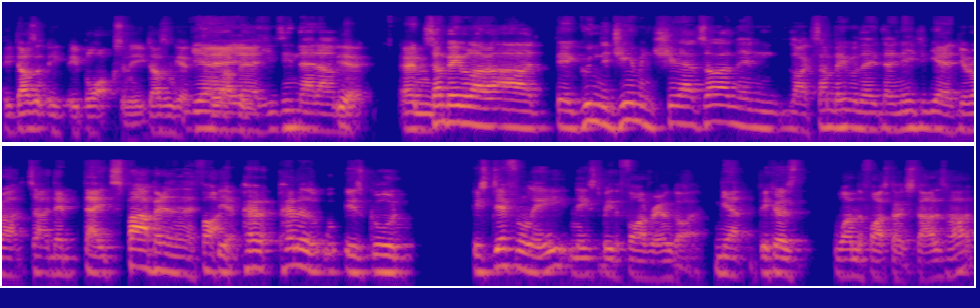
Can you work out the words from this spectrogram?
He doesn't, he, he blocks and he doesn't get Yeah, up yeah. in. He's in that um Yeah. And some people are uh they're good in the gym and shit outside, and then like some people they, they need to yeah, you're right. So they they spar better than they fight. yeah, Pan, Pan is good. He's definitely needs to be the five round guy Yeah. because one, the fights don't start as hard,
